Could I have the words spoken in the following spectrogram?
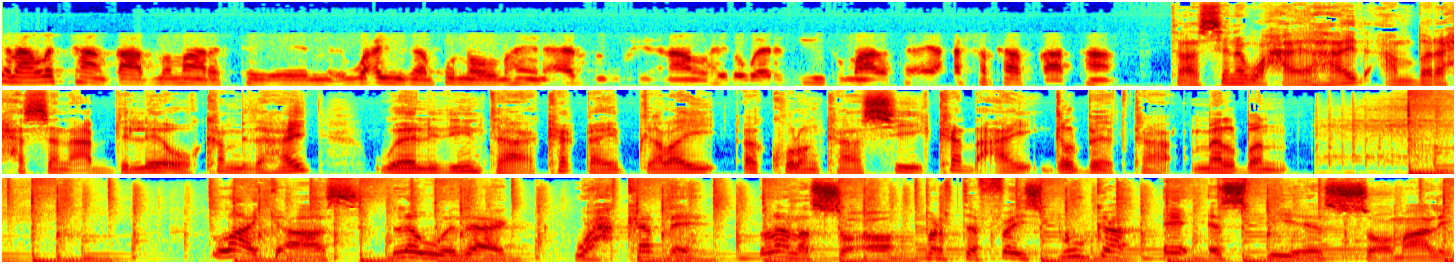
inaan la jaan qaadno maaragtay wacyigaan ku noolnahayna aad bay u fiicnaan lahayd oo waalidiintu maaragtay ay casharkaas qaataan taasina waxay ahayd cambare xasan cabdille oo ka mid ahayd waalidiinta ka qayb galay kulankaasi ka dhacay galbeedka melbourne. Like aas la wadaag wax ka dheh lana soco barta facebooka ee sb s soomaali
